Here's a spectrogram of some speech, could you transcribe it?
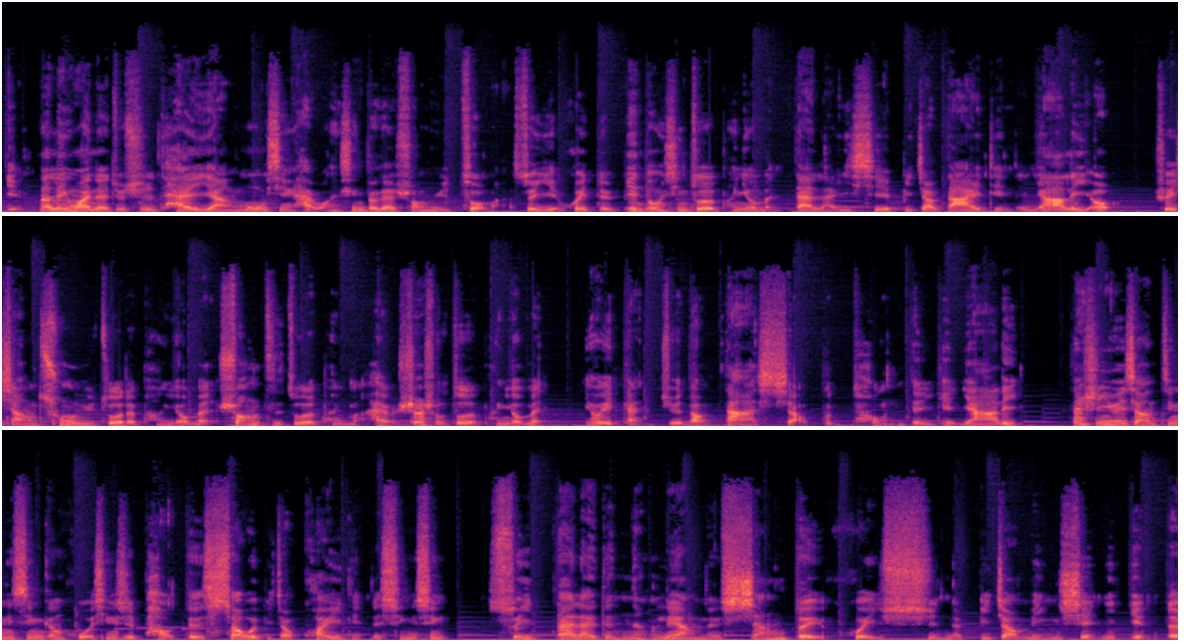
点。那另外呢就是太阳、木星、海王星都在双鱼座嘛，所以也会对变动星座的朋友们带来一些比较大一点的压力哦。所以，像处女座的朋友们、双子座的朋友们，还有射手座的朋友们，也会感觉到大小不同的一个压力。但是，因为像金星跟火星是跑得稍微比较快一点的行星，所以带来的能量呢，相对会是呢比较明显一点的。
